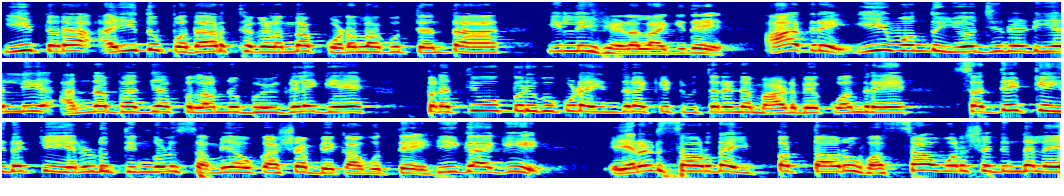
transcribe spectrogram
ಈ ತರ ಐದು ಪದಾರ್ಥಗಳನ್ನ ಕೊಡಲಾಗುತ್ತೆ ಅಂತ ಇಲ್ಲಿ ಹೇಳಲಾಗಿದೆ. ಆದ್ರೆ ಈ ಒಂದು ಯೋಜನೆಯಡಿಯಲ್ಲಿ ಅನ್ನಭಾಗ್ಯ ಫಲಾನುಭವಿಗಳಿಗೆ ಪ್ರತಿಯೊಬ್ಬರಿಗೂ ಕೂಡ ಇಂದಿರಾ ಕಿಟ್ ವಿತರಣೆ ಮಾಡಬೇಕು ಅಂದ್ರೆ ಸದ್ಯಕ್ಕೆ ಇದಕ್ಕೆ ಎರಡು ತಿಂಗಳು ಸಮಯಾವಕಾಶ ಬೇಕಾಗುತ್ತೆ. ಹೀಗಾಗಿ ಎರಡ್ ಸಾವಿರದ ಇಪ್ಪತ್ತಾರು ಹೊಸ ವರ್ಷದಿಂದಲೇ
